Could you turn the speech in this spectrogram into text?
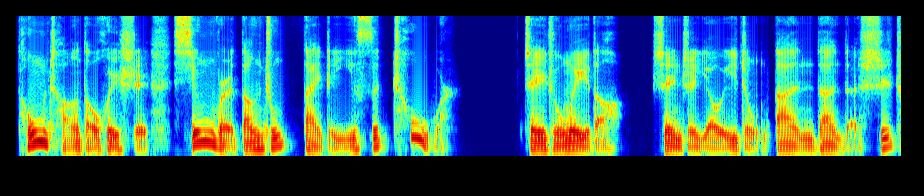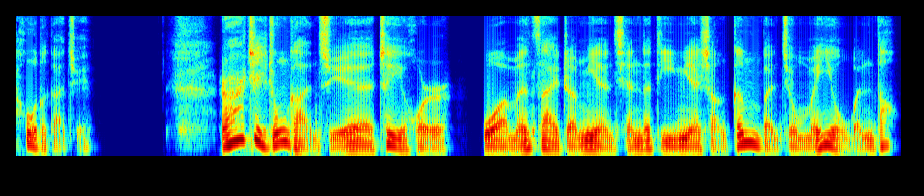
通常都会是腥味当中带着一丝臭味这种味道甚至有一种淡淡的尸臭的感觉。然而这种感觉，这会儿我们在这面前的地面上根本就没有闻到。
